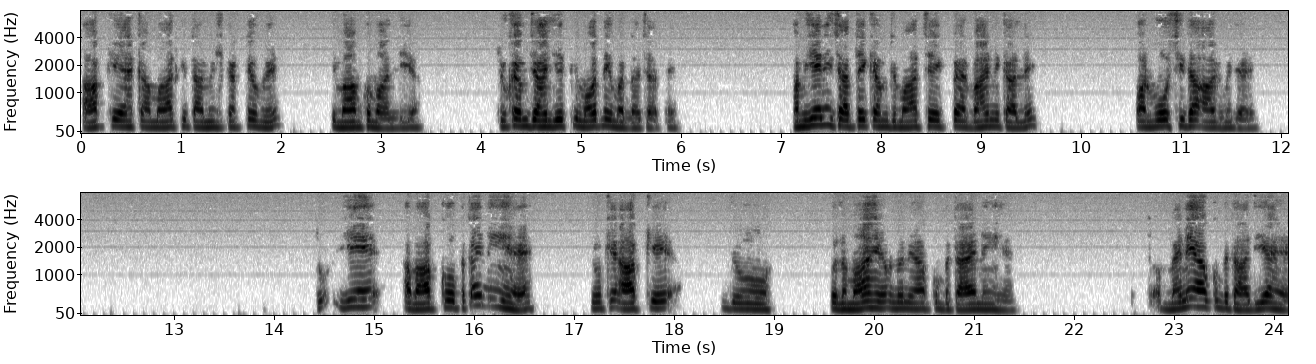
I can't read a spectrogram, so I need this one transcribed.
آپ کے احکامات کی تعمیل کرتے ہوئے امام کو مان لیا۔ کیونکہ ہم جہلیت کی موت نہیں مرنا چاہتے۔ ہم یہ نہیں چاہتے کہ ہم جماعت سے ایک پیر باہر نکال لیں اور وہ سیدھا آگ میں جائے۔ تو یہ اب آپ کو پتہ ہی نہیں ہے کیونکہ آپ کے جو علماء ہیں انہوں نے آپ کو بتایا نہیں ہے۔ تو میں نے آپ کو بتا دیا ہے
